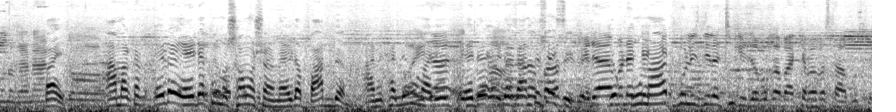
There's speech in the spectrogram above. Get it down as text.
মনে করেন ভাই আমার কাছে এটা এটা কোনো সমস্যা না এটা বাদ দেন। আমি খালি এটা এটা জানতে চাইছি এটা মানে পুলিশ দিলে ঠিকই যাব বা একটা ব্যবস্থা বুঝতে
